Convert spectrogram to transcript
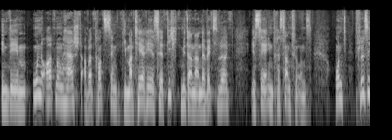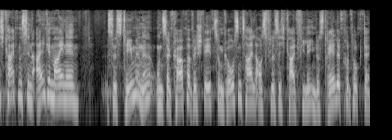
in dem Unordnung herrscht, aber trotzdem die Materie sehr dicht miteinander wechselwirkt, ist sehr interessant für uns. Und Flüssigkeiten sind allgemeine Systeme. Ne? Unser Körper besteht zum großen Teil aus Flüssigkeit. Viele industrielle Produkte,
